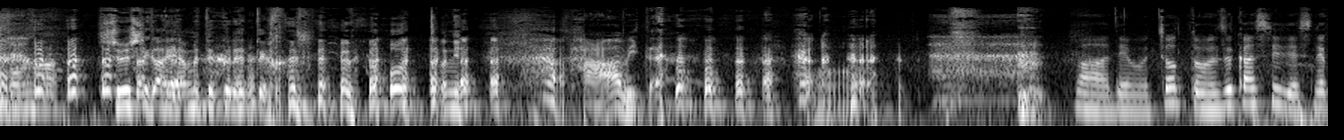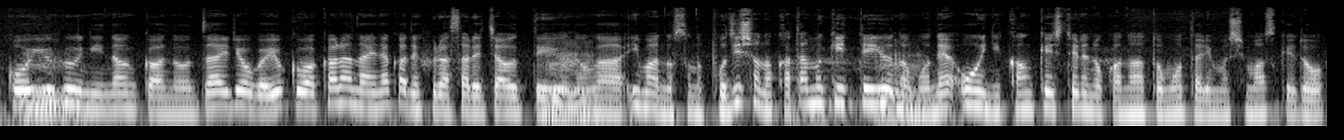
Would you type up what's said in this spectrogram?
そんな収支がやめてくれって感じだよね 本当に。はあみたいな。まあでもちょっと難しいですね、こういうふうになんかあの材料がよくわからない中で振らされちゃうっていうのが、今のそのポジションの傾きっていうのもね、大いに関係してるのかなと思ったりもしますけど。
